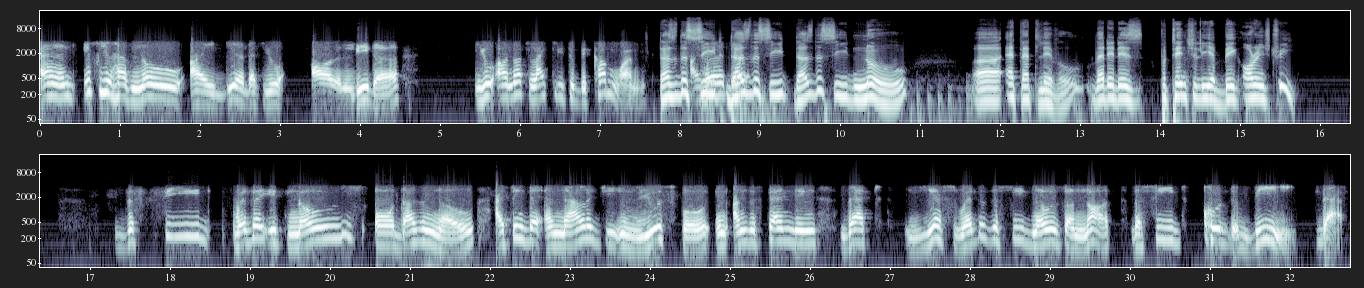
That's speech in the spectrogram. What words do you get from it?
And if you have no idea that you are a leader, you are not likely to become one. Does the seed does that. the seed does the seed know uh, at that level that it is potentially a big orange tree? The seed, whether it knows or doesn't know, I think the analogy is useful in understanding that, yes, whether the seed knows or not, the seed could be that.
